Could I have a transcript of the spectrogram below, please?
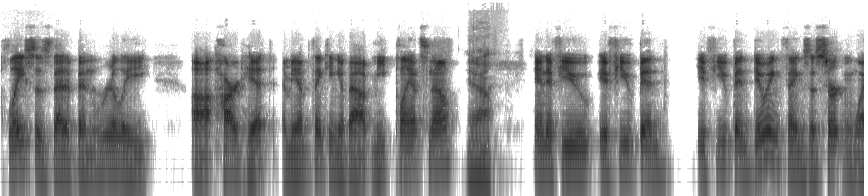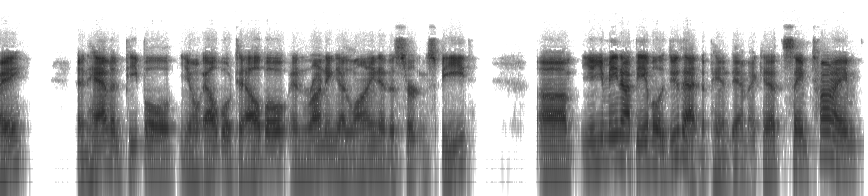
places that have been really uh, hard hit. I mean, I'm thinking about meat plants now Yeah, and if you if you've been if you've been doing things a certain way and having people you know elbow to elbow and running a line at a certain speed um, you, you may not be able to do that in a pandemic and at the same time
